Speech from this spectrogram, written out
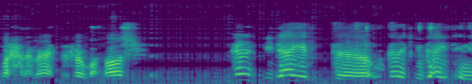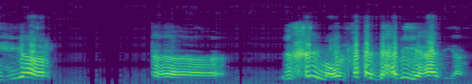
مرحلة ما في 2014 كانت بداية وكانت بداية انهيار آه، الحلم أو الفترة الذهبية هذه يعني.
